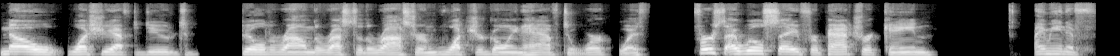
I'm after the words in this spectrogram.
know what you have to do to build around the rest of the roster and what you're going to have to work with. First, I will say for Patrick Kane, I mean, if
